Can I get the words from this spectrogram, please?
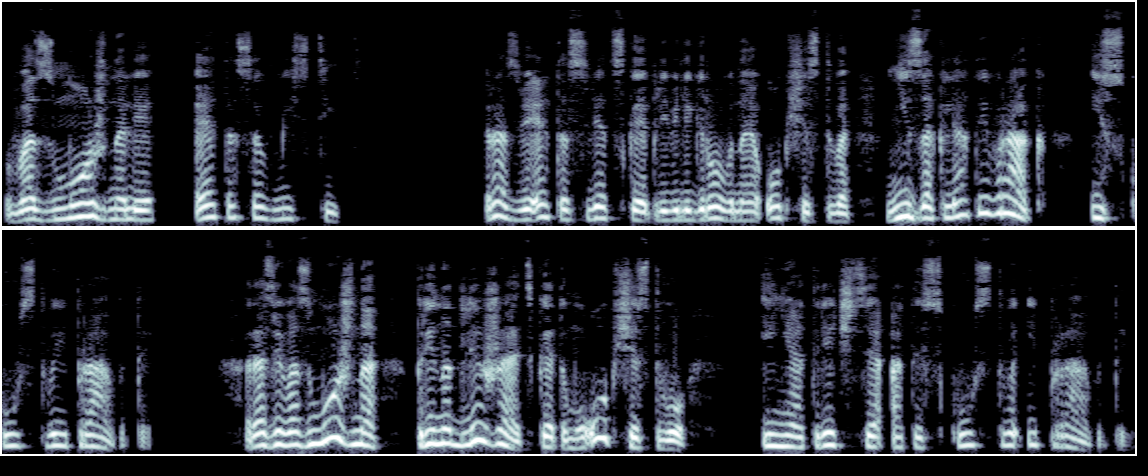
Возможно ли это совместить. Разве это светское привилегированное общество не заклятый враг искусства и правды? Разве возможно принадлежать к этому обществу и не отречься от искусства и правды?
